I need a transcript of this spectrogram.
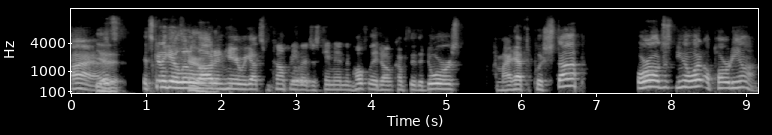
right, Yeah. It's, it's gonna get a little loud in here. We got some company that just came in, and hopefully they don't come through the doors. I might have to push stop, or I'll just you know what, I'll party on.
